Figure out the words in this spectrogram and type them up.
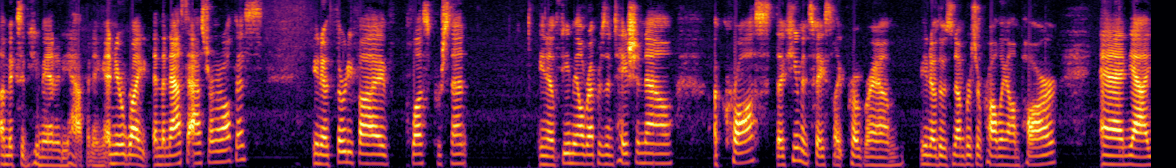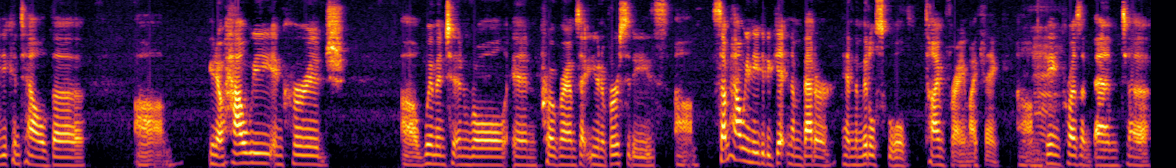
a mix of humanity happening. And you're right. In the NASA astronaut office, you know, 35 plus percent, you know, female representation now across the human spaceflight program. You know, those numbers are probably on par. And yeah, you can tell the, um, you know, how we encourage uh, women to enroll in programs at universities. Um, somehow we need to be getting them better in the middle school time frame. I think um, mm. being present then to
